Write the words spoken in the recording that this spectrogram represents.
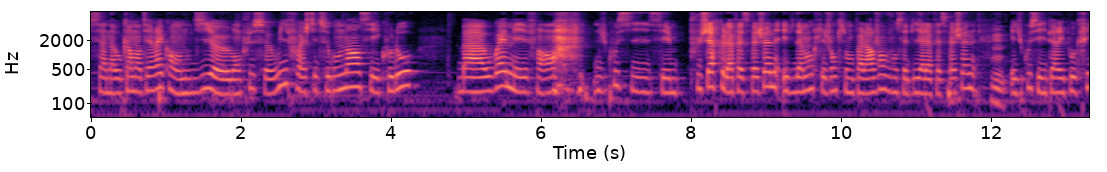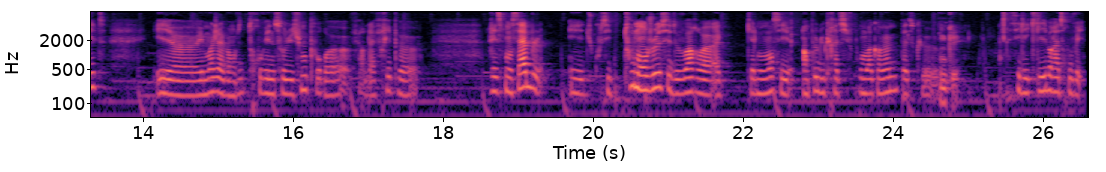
ça n'a aucun intérêt quand on nous dit euh, en plus, oui, il faut acheter de seconde main, c'est écolo. Bah ouais, mais enfin, du coup, si c'est plus cher que la fast fashion, évidemment que les gens qui n'ont pas l'argent vont s'habiller à la fast fashion. Hmm. Et du coup, c'est hyper hypocrite. Euh, et, moi, j'avais envie de trouver une solution pour euh, faire de la fripe euh, responsable. Et du coup, c'est tout l'enjeu, c'est de voir à quel moment c'est un peu lucratif pour moi quand même, parce que c'est l'équilibre à trouver.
